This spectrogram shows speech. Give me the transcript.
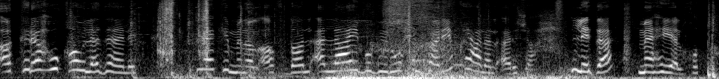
أكره قول ذلك لكن من الأفضل اللعب بروح الفريق على الأرجح. لذا ما هي الخطة؟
